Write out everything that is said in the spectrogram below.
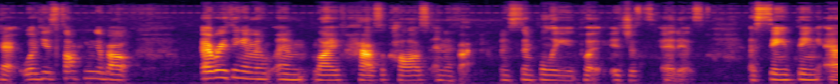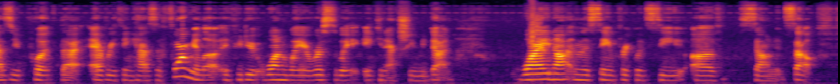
Okay, what he's talking about, everything in, in life has a cause and effect. And simply put, it's just, it is. The same thing as you put that everything has a formula. If you do it one way or this way, it can actually be done. Why not in the same frequency of sound itself?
